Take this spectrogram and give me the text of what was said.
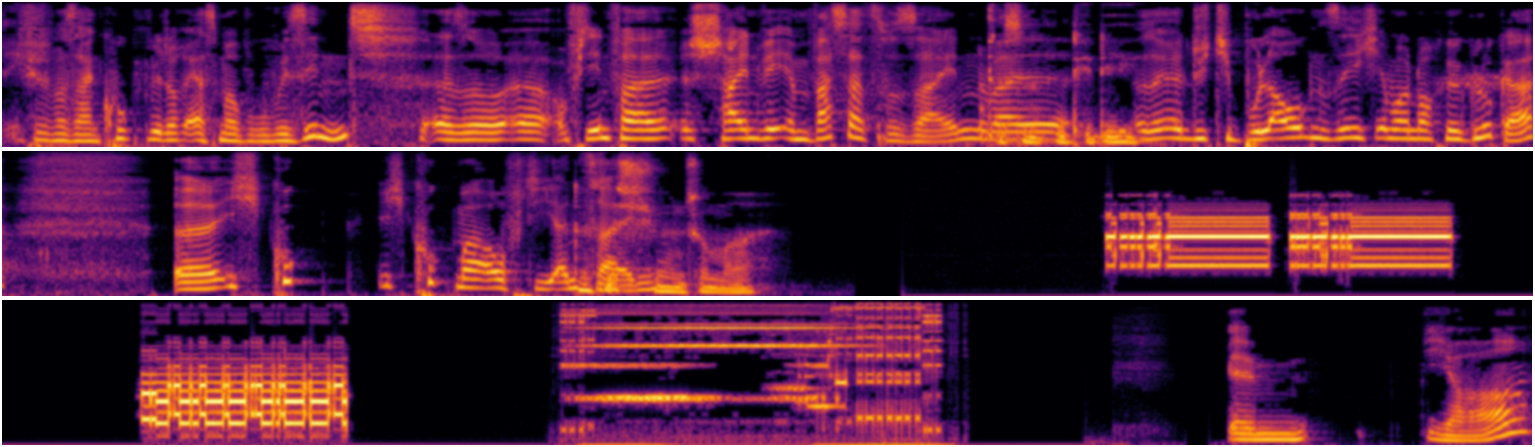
ich würde mal sagen, gucken wir doch erstmal, wo wir sind. Also, äh, auf jeden Fall scheinen wir im Wasser zu sein, Das ist eine weil gute Idee. also, durch die Bullaugen sehe ich immer noch Geglucker. Äh, ich guck, ich guck mal auf die Anzeigen. Das ist schön schon mal. Ähm, ja.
